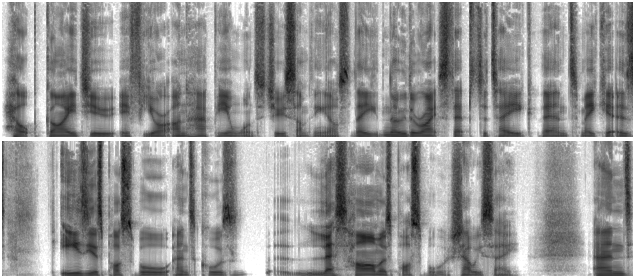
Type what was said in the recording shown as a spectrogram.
help guide you if you're unhappy and want to choose something else. They know the right steps to take then to make it as easy as possible and to cause uh, less harm as possible, shall we say. And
